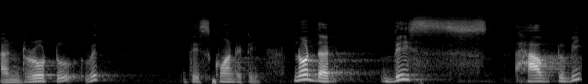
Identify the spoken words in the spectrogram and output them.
and row 2 with this quantity. Note that these have to be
